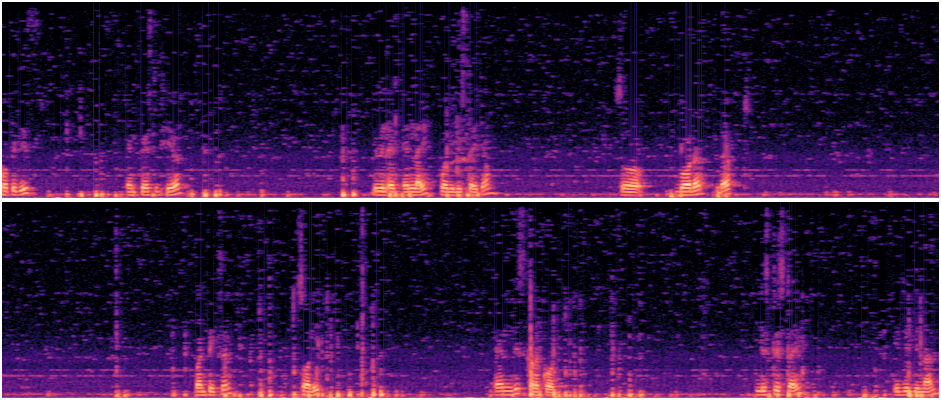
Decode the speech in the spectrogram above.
Copy this and paste it here. We will add li for the list item so border left. One pixel solid. And this color code. List style. It will be none.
